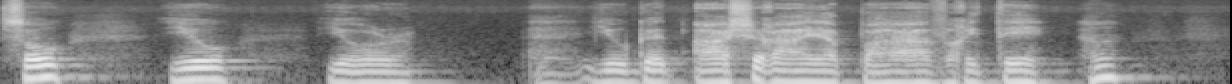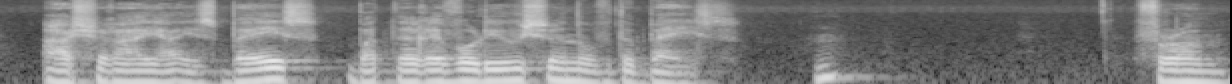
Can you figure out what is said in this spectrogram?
So you your uh, you get ashraya paravriti, huh? Ashraya is base, but the revolution of the base. Hmm? From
